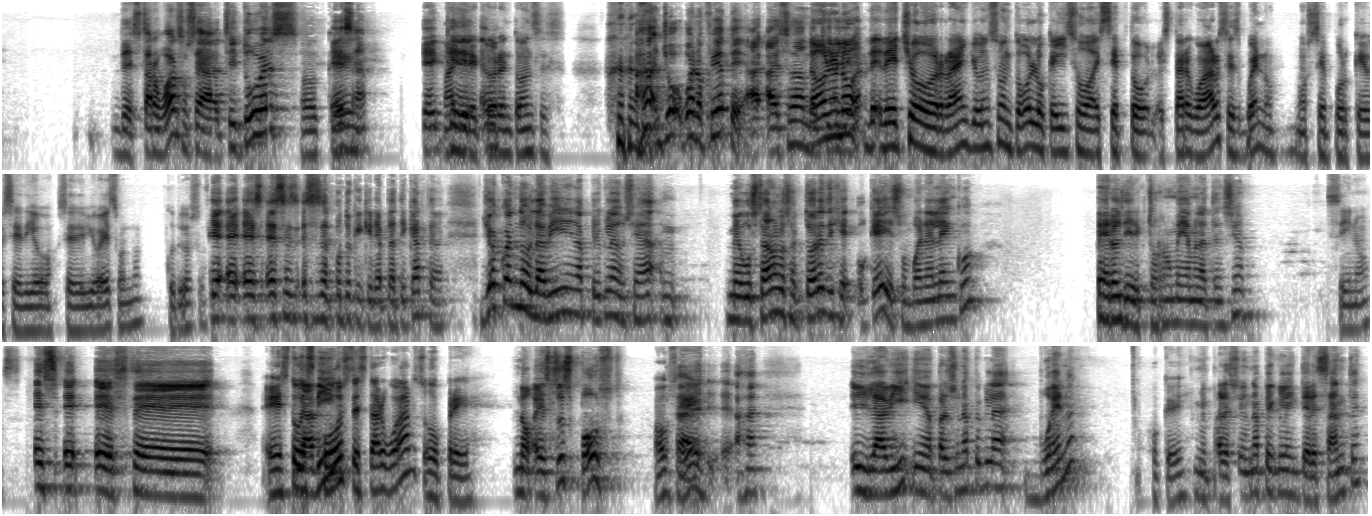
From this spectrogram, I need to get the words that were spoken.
de Star Wars. O sea, si tú ves esa. Que, director entonces. Ajá, yo, bueno, fíjate, a, eso donde. No, no, no. De, hecho, Ryan Johnson, todo lo que hizo, excepto Star Wars, es bueno. No sé por qué se dio, se debió eso, ¿no? Curioso. E, ese, es, el punto que quería platicarte. Yo cuando la vi en la película anunciada, me gustaron los actores, dije, ok, es un buen elenco, pero el director no me llama la atención. Sí, ¿no? Es, e, este... ¿Esto es post Star Wars o pre? No, esto es post. O sea, eh, ajá. Y la vi y me pareció una película buena. Ok. Me pareció una película interesante.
